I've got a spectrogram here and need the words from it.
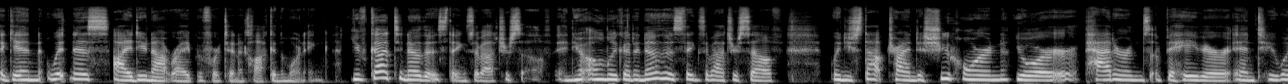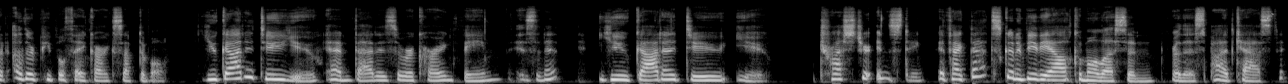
Again, witness, I do not write before 10 o'clock in the morning. You've got to know those things about yourself, and you're only going to know those things about yourself when you stop trying to shoehorn your patterns of behavior into what other people think are acceptable You gotta do you. And that is a recurring theme, isn't it? You gotta do you. Trust your instinct. In fact, that's going to be the alchemy lesson for this podcast.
